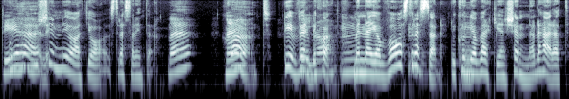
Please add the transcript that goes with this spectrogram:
det och är nu härligt. känner jag att jag stressar inte. Nej, Nej. skönt. Det är väldigt bra. Mm. skönt. Men när jag var stressad, då kunde jag verkligen känna det här att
